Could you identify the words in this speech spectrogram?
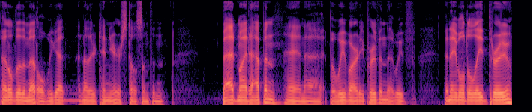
pedal to the metal. We got mm-hmm. another ten years till something bad might happen, and uh, but we've already proven that we've been able to lead through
